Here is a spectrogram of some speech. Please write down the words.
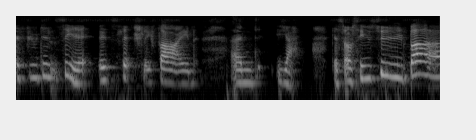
if you didn't see it. It's literally fine. And yeah, guess I'll see you soon. Bye.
